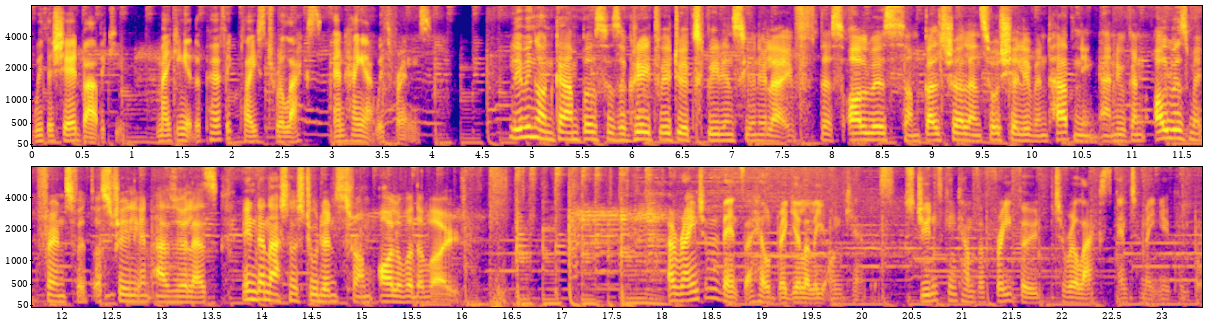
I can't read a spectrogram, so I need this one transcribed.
with a shared barbecue, making it the perfect place to relax and hang out with friends. Living on campus is a great way to experience uni life. There's always some cultural and social event happening and you can always make friends with Australian as well as international students from all over the world. A range of events are held regularly on campus. Students can come for free food, to relax and to meet new people.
